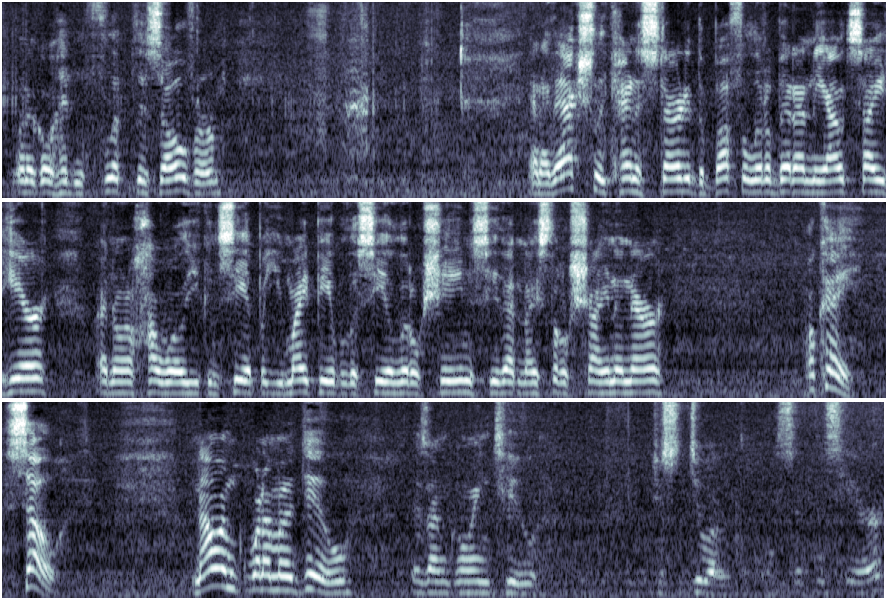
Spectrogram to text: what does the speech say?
I'm going to go ahead and flip this over. And I've actually kind of started to buff a little bit on the outside here. I don't know how well you can see it, but you might be able to see a little sheen. See that nice little shine in there? Okay, so now I'm, what I'm going to do is I'm going to just do a, I'll set here.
